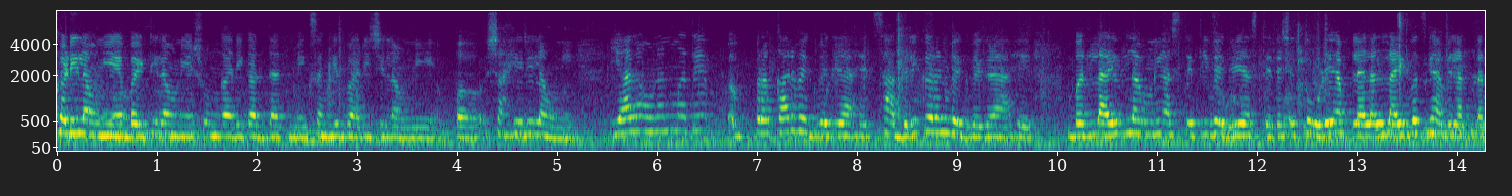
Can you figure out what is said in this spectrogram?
खडी लावणी आहे बैठी लावणी आहे शृंगारिक आध्यात्मिक संगीतवारीची लावणी प शाहिरी लावणी. या लावण्यांमध्ये प्रकार वेगवेगळे आहेत. सादरीकरण वेगवेगळं आहे. बरं लाईव्ह लावणी असते ती वेगळी असते. त्याचे तोडे आपल्याला लाईव्हच घ्यावे लागतात.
